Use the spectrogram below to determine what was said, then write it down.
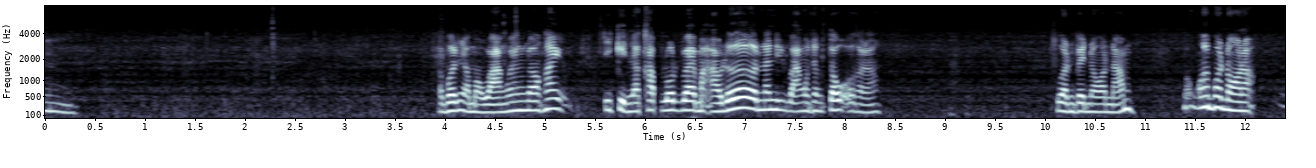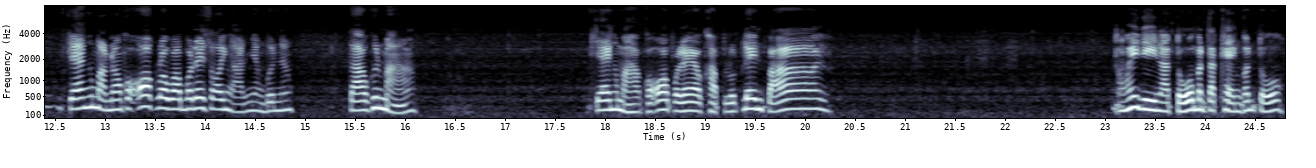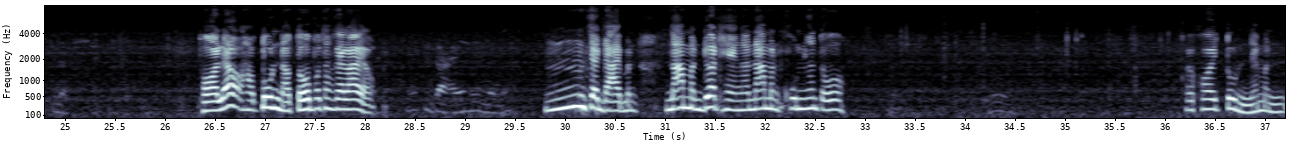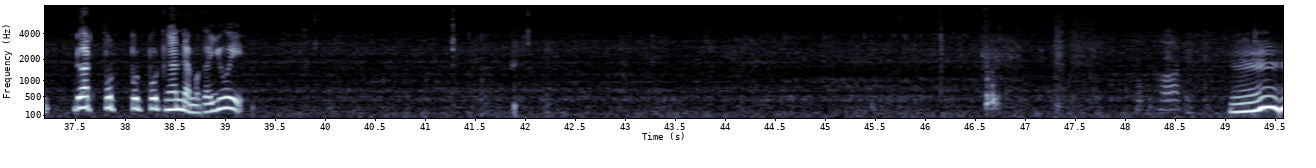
อืมเอาเพิ่นเอามาวางไว้ข้างนอกให้ อีกินแล้วขับรถแวะมาเอาเด้อนั่นนี่วางไว้ทั้งโต๊ะกันแล้วชวนไปนอนน้ำบอกว่าพอนอนอะ แจ้งขึ้นมานอนก็ออกเราว่าบ่ได้ซอยงานอย่างเพิ่นเนาะตาวขึ้นมา แจ้งขึ้นมาก็ออกไปแล้ว ขับรถเล่นไปเอาให้ดีนะโตมันตะแคงก้อนโต พอแล้วเอาตุ้นเอาโตไม่ต้องใส่ไรอะ อืมจะได้มัน น้ำมันเดือดแห้งอะน้ำมันคุ้นกันโตค่อยๆตุ้นให้มันเดือดปุดปุดปุดงั้นเดี๋ยวมันก็ยุ่ยทอดอืม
